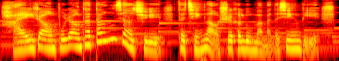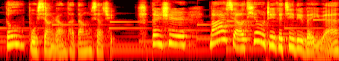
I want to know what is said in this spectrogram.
还让不让他当下去，在秦老师和陆曼曼的心里都不想让他当下去。但是马小跳这个纪律委员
